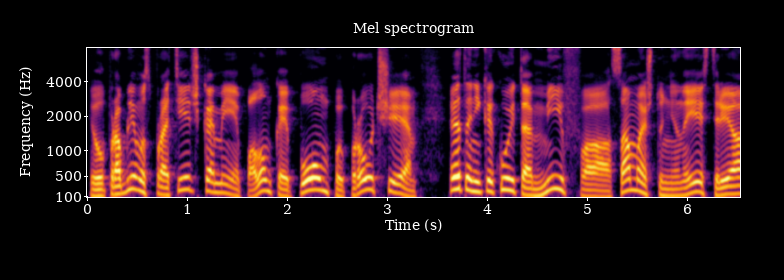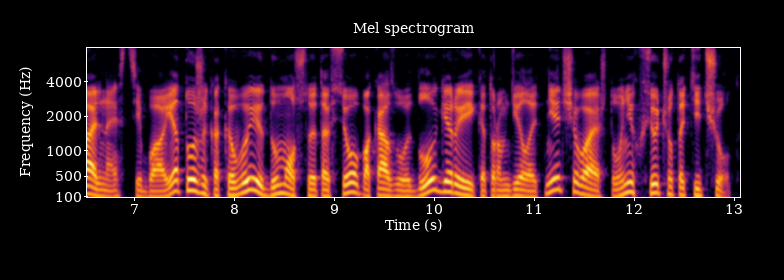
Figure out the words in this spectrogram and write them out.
Его проблемы с протечками, поломкой помп и прочее, это не какой-то миф, а самое что ни на есть реальность, ибо я тоже, как и вы, думал, что это все показывают блогеры, которым делать нечего, что у них все что-то течет.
